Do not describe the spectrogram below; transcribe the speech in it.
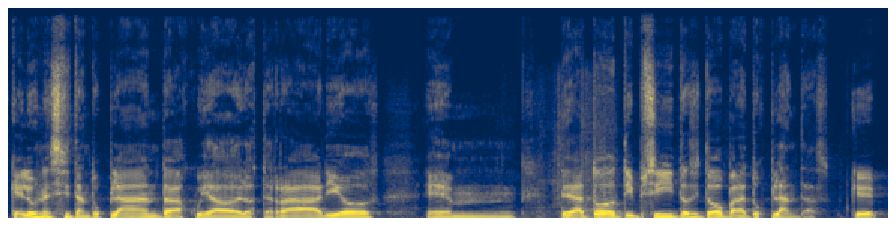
qué luz necesitan tus plantas, cuidado de los terrarios. em, te da todo tipsitos y todo para tus plantas. Que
